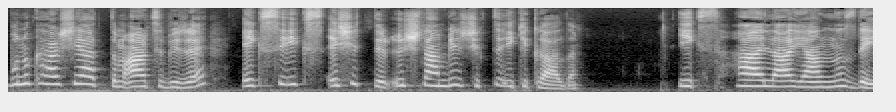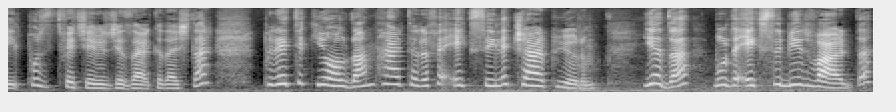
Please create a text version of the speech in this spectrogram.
Bunu karşıya attım artı 1'e. Eksi x eşittir 3'ten 1 çıktı 2 kaldı. X hala yalnız değil. Pozitife çevireceğiz arkadaşlar. Pratik yoldan her tarafı eksiyle çarpıyorum. Ya da burada eksi 1 vardı.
